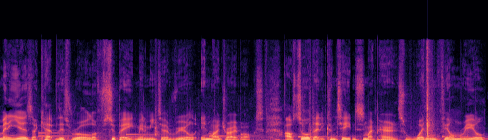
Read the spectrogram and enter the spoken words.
many years I kept this roll of Super 8mm reel in my dry box. I saw that it contains my parents' wedding film reel.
